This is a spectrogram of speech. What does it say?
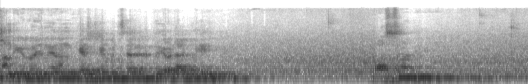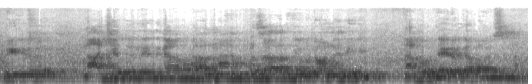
నన్ను ఈ రోజు నన్ను గెస్ట్గా పిలిచారంటే దేవుడు ఆజ్ఞ వాస్తవం మీరు నా చేతుల మీదుగా ఒక అన్న ప్రసాదం ఇవ్వడం అనేది నాకు దైవంగా భావిస్తున్నాను.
